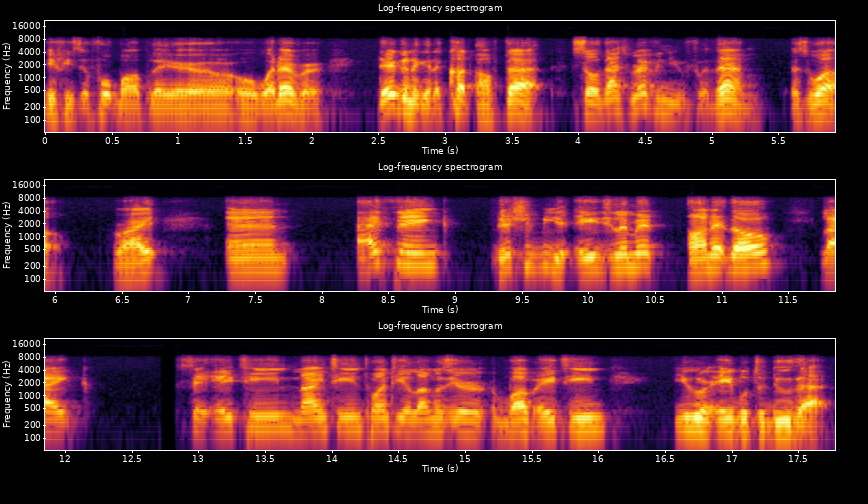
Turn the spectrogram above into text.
If he's a football player or, or whatever, they're gonna get a cut off that. So that's revenue for them as well, right? And I think there should be an age limit on it though. Like say 18, 19, 20, as long as you're above 18, you are able to do that.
